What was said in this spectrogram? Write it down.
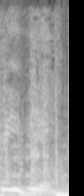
Preview.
